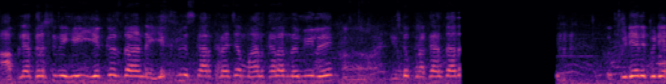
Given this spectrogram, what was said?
आपल्या दृष्टीने हे एकच दांड आहे. एकवीस कारखान्याच्या मालकाला नमिले तिथं प्रकाश पिढ्याने पिढ्या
